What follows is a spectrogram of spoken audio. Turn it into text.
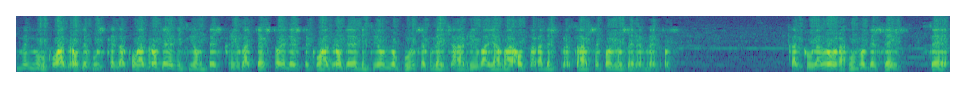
Menú, cuadro de búsqueda, cuadro de edición. Escriba texto en este cuadro de edición o pulse flecha arriba y abajo para desplazarse por los elementos. Calculadora 1 de 6, C.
